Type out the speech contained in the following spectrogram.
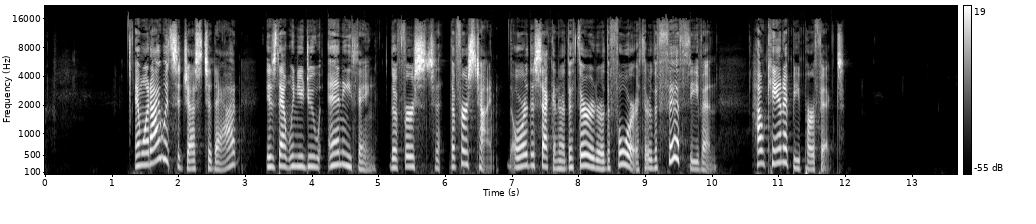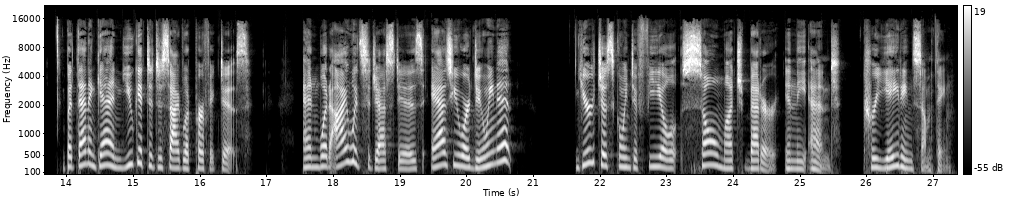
And what I would suggest to that is that when you do anything the first the first time or the second or the third or the fourth or the fifth even. How can it be perfect? But then again, you get to decide what perfect is. And what I would suggest is as you are doing it, you're just going to feel so much better in the end, creating something.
